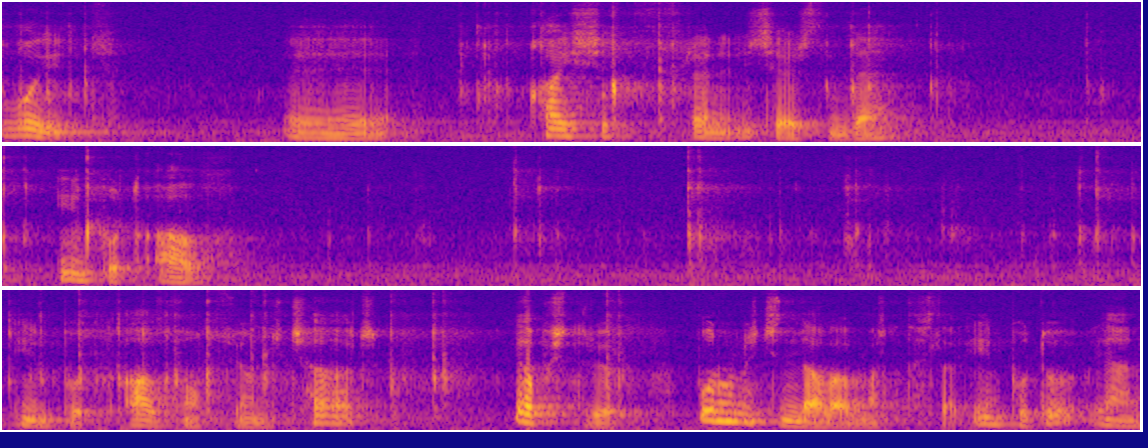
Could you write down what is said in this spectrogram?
Void e, kay şifrenin içerisinde input al input al fonksiyonunu çağır, yapıştırıyorum. Bunun için de alalım arkadaşlar. Input'u yani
